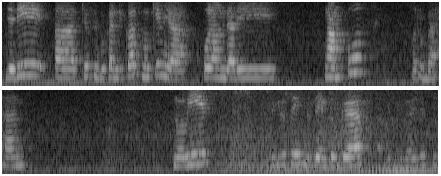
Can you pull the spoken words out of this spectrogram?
Jadi eh, kesibukan di kos mungkin ya pulang dari ngampus, berbahan, nulis, gitu sih, ngerjain tugas, gitu-gitu aja sih.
